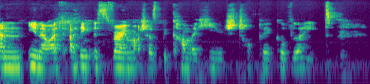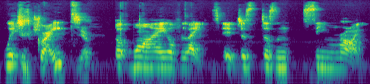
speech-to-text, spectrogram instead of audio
And you know, I, I think this very much has become a huge topic of late, which is great. Yep. But why of late? It just doesn't seem right.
